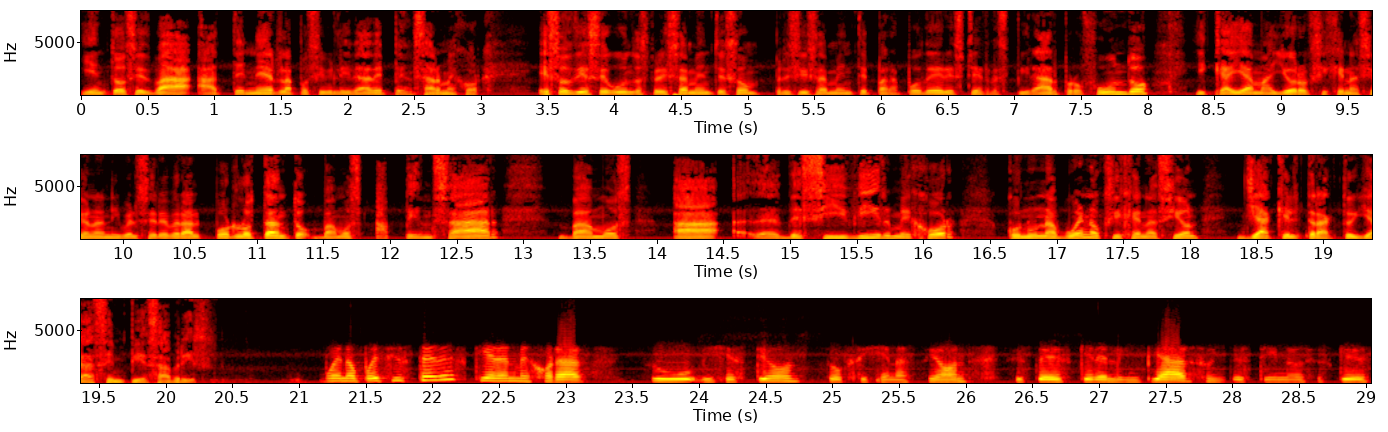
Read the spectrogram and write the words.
y entonces va a tener la posibilidad de pensar mejor. Esos 10 segundos precisamente son precisamente para poder este, respirar profundo y que haya mayor oxigenación a nivel cerebral. Por lo tanto, vamos a pensar, vamos a eh, decidir mejor con una buena oxigenación ya que el tracto ya se empieza a abrir. Bueno, pues si ustedes quieren mejorar su digestión, su oxigenación, si ustedes quieren limpiar su intestino, si ustedes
